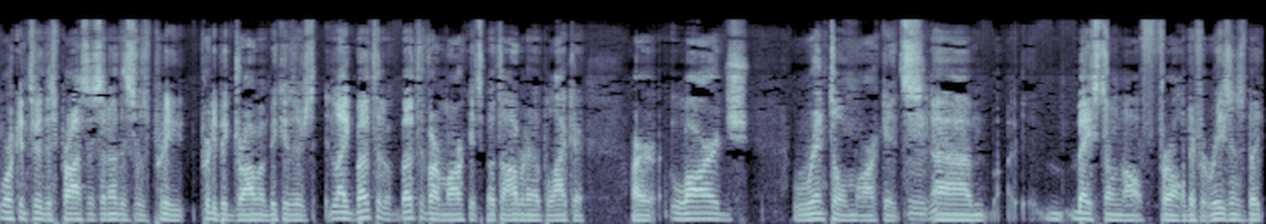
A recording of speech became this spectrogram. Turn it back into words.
working through this process, I know this was pretty, pretty big drama because there's, like, both of, both of our markets, both Auburn and Opelika, are large, rental markets mm-hmm. um, based on all for all different reasons, but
